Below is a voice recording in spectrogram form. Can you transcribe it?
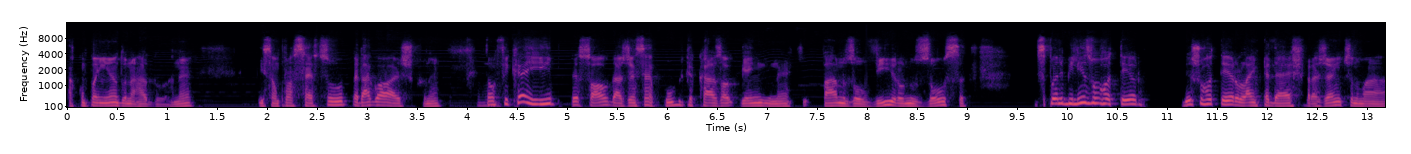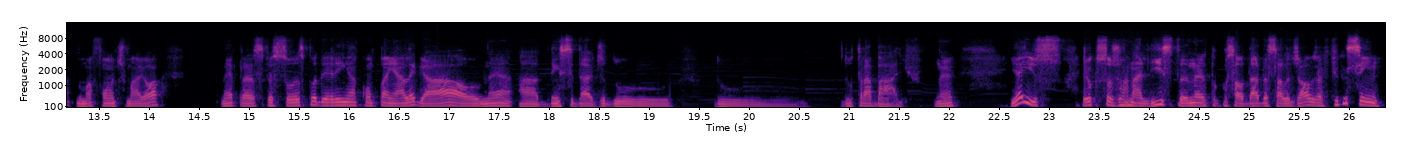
acompanhando o narrador, né? Isso é um processo pedagógico, né? Então fica aí, pessoal da agência pública, caso alguém né, que vá nos ouvir ou nos ouça, disponibiliza o roteiro, deixa o roteiro lá em PDF para a gente, numa, numa fonte maior, né, para as pessoas poderem acompanhar legal né, a densidade do, do, do trabalho. Né? E é isso. Eu que sou jornalista, né, tô com saudade da sala de aula, já fico assim,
